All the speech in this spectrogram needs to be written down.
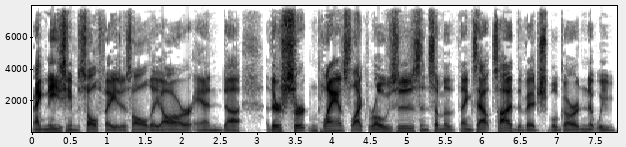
magnesium sulfate is all they are, and uh, there's certain plants like roses and some of the things outside the vegetable garden that we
